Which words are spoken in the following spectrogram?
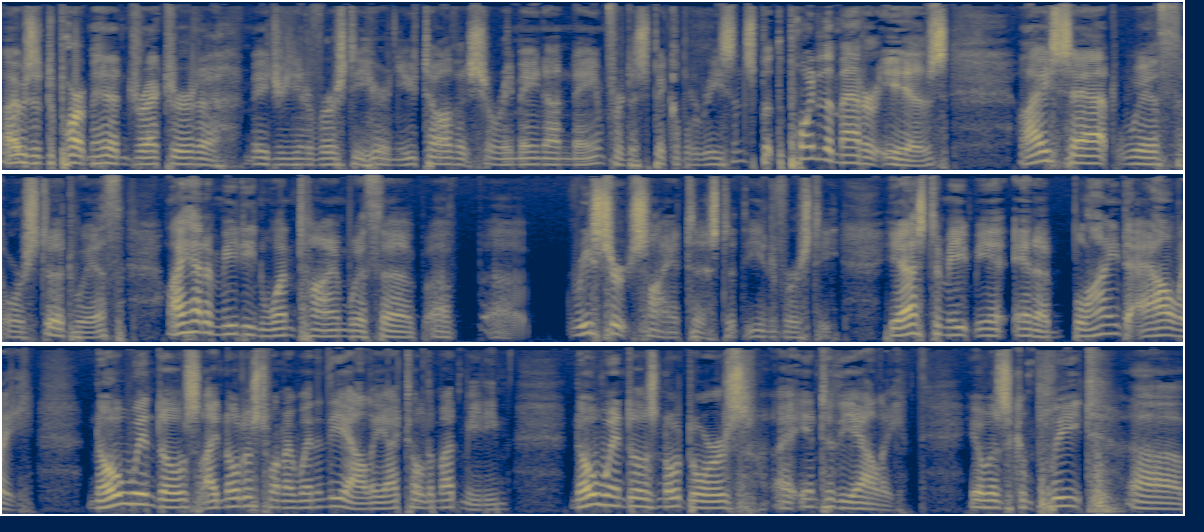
I was a department head and director at a major university here in Utah that shall remain unnamed for despicable reasons. But the point of the matter is, I sat with or stood with. I had a meeting one time with a, a, a research scientist at the university. He asked to meet me in a blind alley, no windows. I noticed when I went in the alley. I told him I'd meet him. No windows, no doors uh, into the alley. It was a complete. Uh,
